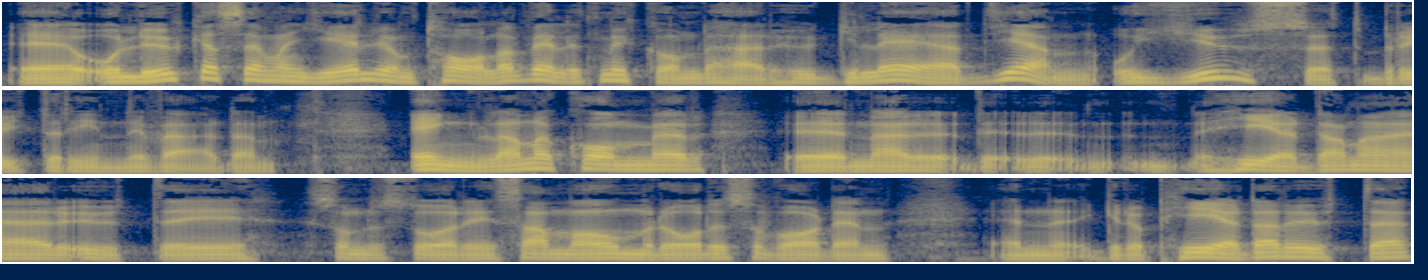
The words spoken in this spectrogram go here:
Eh, och Lukas evangelium talar väldigt mycket om det här hur glädjen och ljuset bryter in i världen. Änglarna kommer eh, när eh, herdarna är ute, i, som det står i samma område så var det en, en grupp herdar ute.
